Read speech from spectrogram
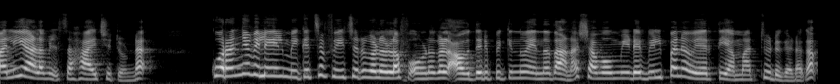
വലിയ അളവിൽ സഹായിച്ചിട്ടുണ്ട്. കുറഞ്ഞ വിലയിൽ മികച്ച ഫീച്ചറുകളുള്ള ഫോണുകൾ അവതരിപ്പിക്കുന്നു എന്നതാണ് ഷവോമിയുടെ വിൽപ്പന ഉയർത്തിയ മറ്റൊരു ഘടകം.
